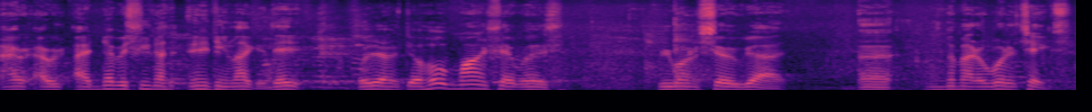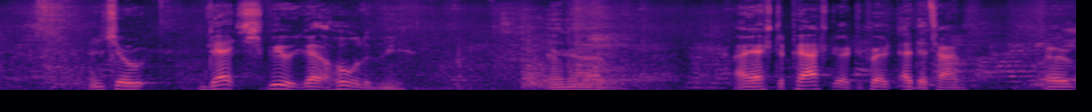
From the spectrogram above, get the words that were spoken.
I, I, I'd never seen nothing, anything like it. They, well, their, their whole mindset was, we want to serve God, uh, no matter what it takes. And so that spirit got a hold of me. And um, I asked the pastor at the, pres- at the time, uh,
